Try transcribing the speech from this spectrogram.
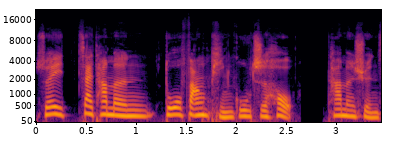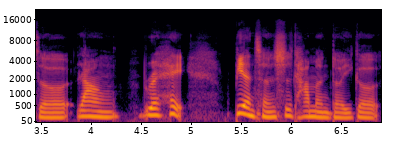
所以在他们多方评估之后，他们选择让 RedHat 变成是他们的一个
